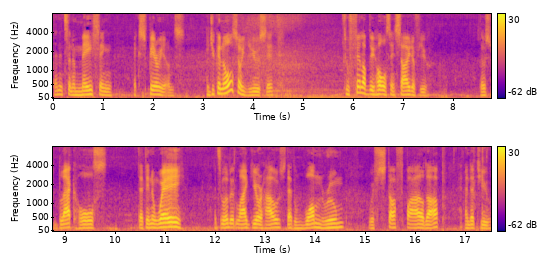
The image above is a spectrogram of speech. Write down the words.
then it's an amazing experience. But you can also use it to fill up the holes inside of you. Those black holes that, in a way, it's a little bit like your house, that one room with stuff piled up, and that you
